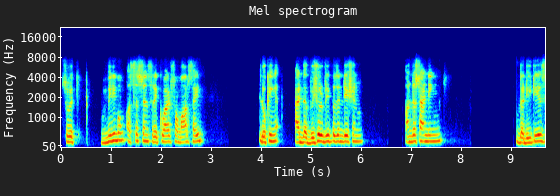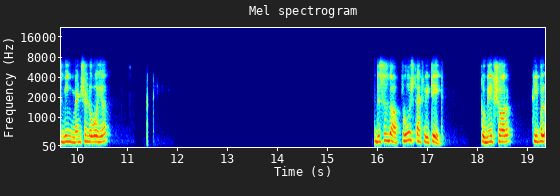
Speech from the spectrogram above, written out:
So with minimum assistance required from our side, looking at the visual representation, understanding the details being mentioned over here. This is the approach that we take to make sure people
